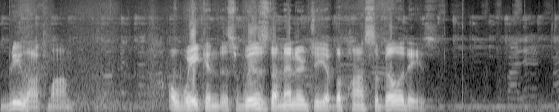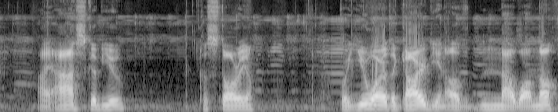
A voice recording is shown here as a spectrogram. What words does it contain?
Rilak Mom. Awaken this wisdom energy of the possibilities. I ask of you, Custodio, for you are the guardian of Nawalno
